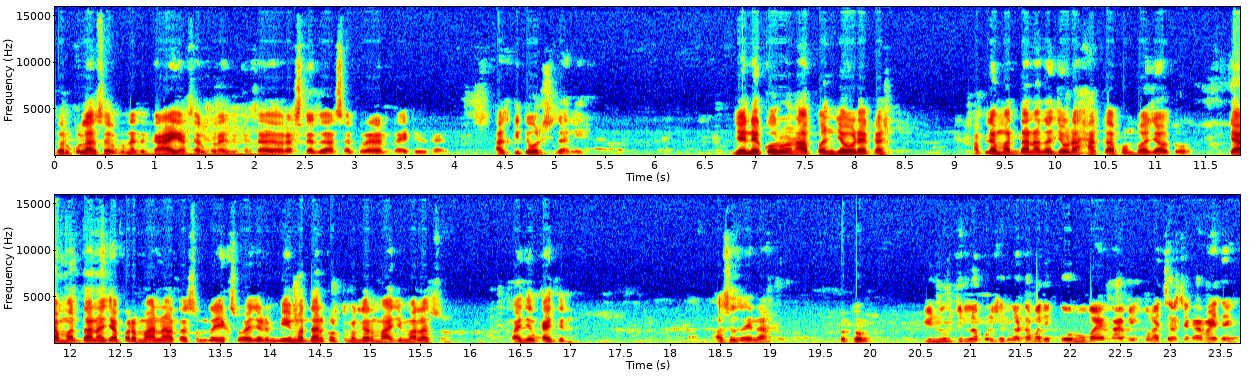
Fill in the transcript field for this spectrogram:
घरकुला असेल कुणाचं काय असेल कुणाचं कसं रस्त्याचं असेल कुणाला काय. आज किती वर्ष झाले? जेणेकरून आपण जेवढ्या कष्ट आपल्या मतदानाचा जेवढा हक्क आपण बजावतो त्या मतदानाच्या प्रमाणे आता समजा एक सोळा जेवढं मी मतदान करतो म्हटल्यावर माझी मला पाहिजे काहीतरी. असंच आहे ना. तर तो पिनूर जिल्हा परिषद गटामध्ये कोण उभा आहे काय कोणाची चर्चा काय माहिती आहे का?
